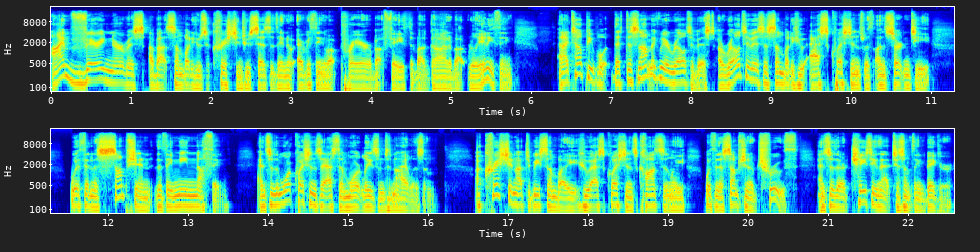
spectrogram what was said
I'm very nervous about somebody who's a Christian who says that they know everything about prayer, about faith, about God, about really anything. And I tell people that does not make me a relativist. A relativist is somebody who asks questions with uncertainty with an assumption that they mean nothing. And so the more questions asked, the more it leads them to nihilism. A Christian ought to be somebody who asks questions constantly with an assumption of truth. And so they're chasing that to something bigger.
